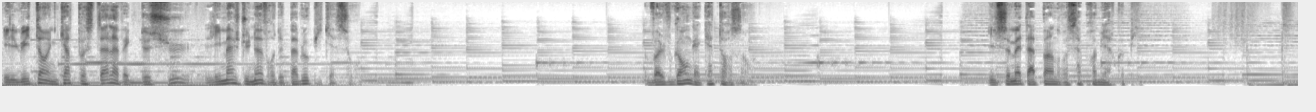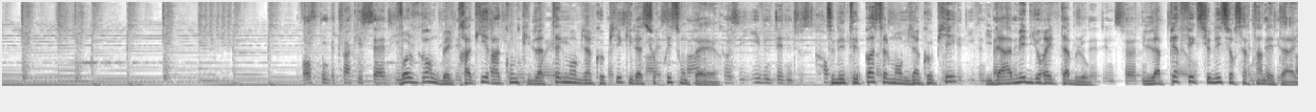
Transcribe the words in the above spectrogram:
Il lui tend une carte postale avec dessus l'image d'une œuvre de Pablo Picasso. Wolfgang a 14 ans. Il se met à peindre sa première copie. Wolfgang Beltraki raconte qu'il l'a tellement bien copié qu'il a surpris son père. Ce n'était pas seulement bien copié, il a amélioré le tableau. Il l'a perfectionné sur certains détails.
